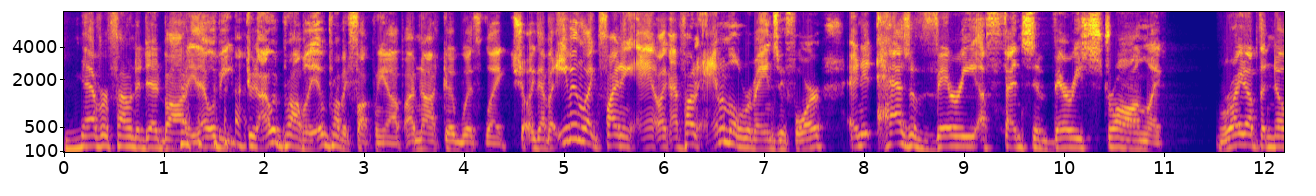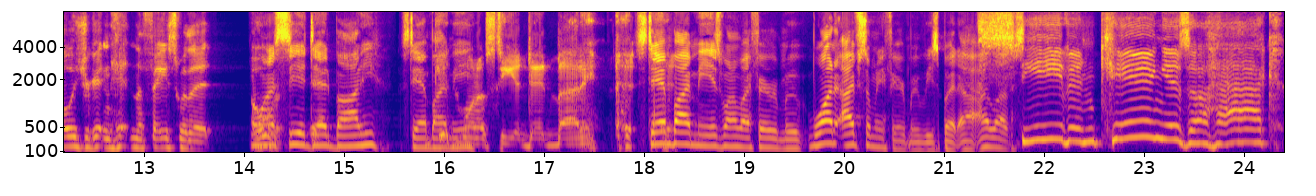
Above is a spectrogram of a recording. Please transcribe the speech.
Never found a dead body. That would be, dude. I would probably, it would probably fuck me up. I'm not good with like shit like that. But even like finding, an, like I found animal remains before, and it has a very offensive, very strong, like right up the nose. You're getting hit in the face with it. You want to see a dead body? Stand by me. Want to see a dead body? Stand by Me is one of my favorite movies. One, I have so many favorite movies, but uh, I love. Stephen King is a hack.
